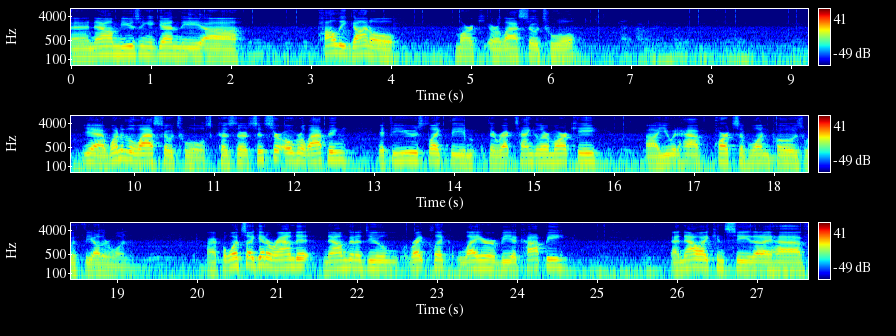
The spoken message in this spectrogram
and now I'm using again the uh, polygonal mark or lasso tool. Yeah, one of the lasso tools, because they're since they're overlapping, if you used like the the rectangular marquee, uh, you would have parts of one pose with the other one. All right, but once I get around it, now I'm going to do right-click, layer via copy. And now I can see that I have,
